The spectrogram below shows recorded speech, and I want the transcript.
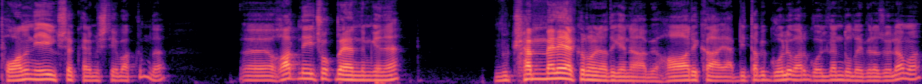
Puanı niye yüksek vermiş diye baktım da. Ee, Radney'i çok beğendim gene. Mükemmele yakın oynadı gene abi. Harika. Ya bir tabii golü var. Golden dolayı biraz öyle ama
